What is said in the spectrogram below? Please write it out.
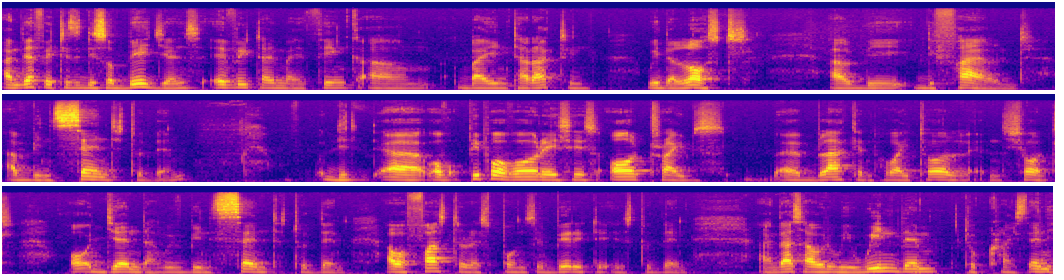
And therefore, it is disobedience every time I think um, by interacting with the lost, I'll be defiled. I've been sent to them. Uh, of people of all races, all tribes, uh, black and white, tall and short, all gender, we've been sent to them. Our first responsibility is to them. And that's how we win them to Christ. And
